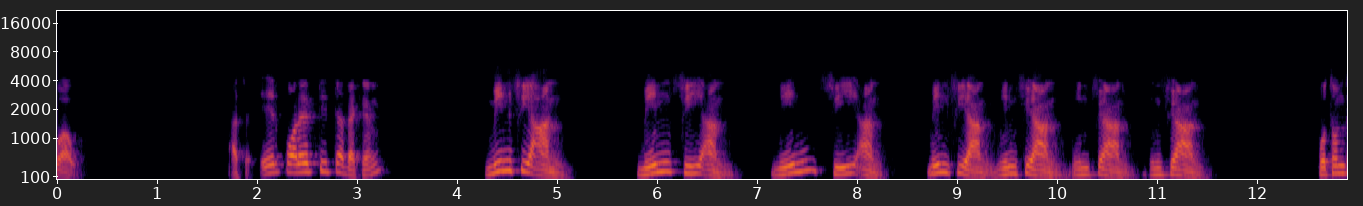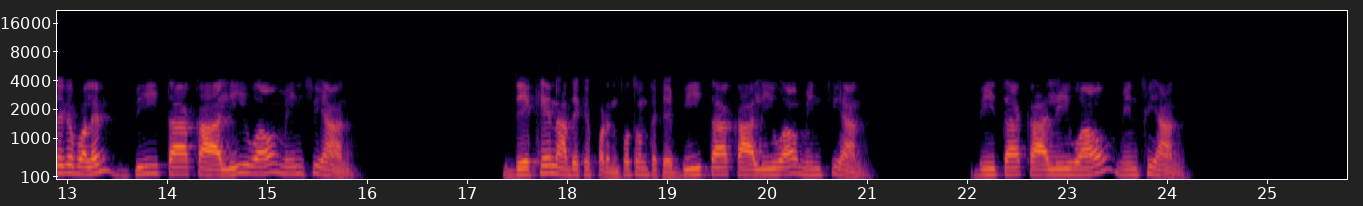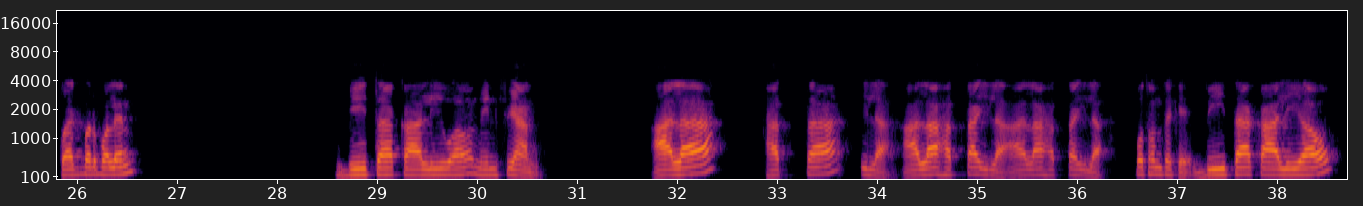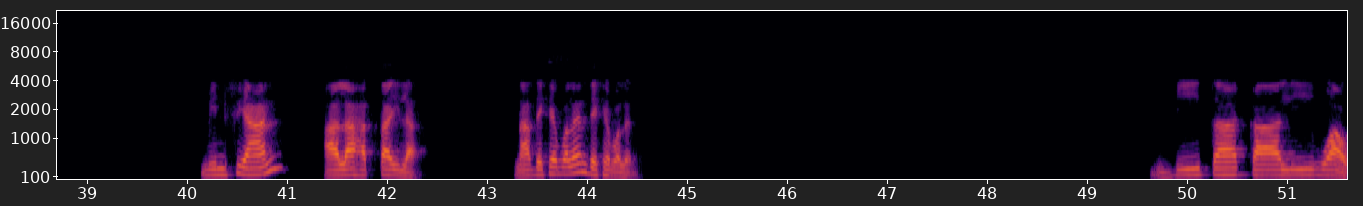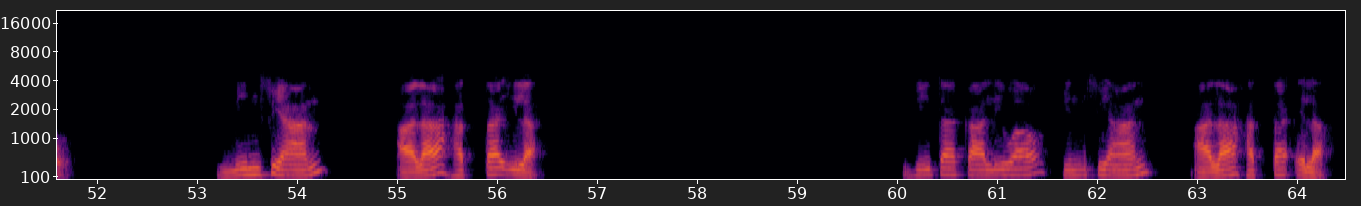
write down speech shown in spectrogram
আচ্ছা এর পরের তীরটা দেখেন। মিনফি আন মিনফি আন মিনফি আন মিনফি আন মিনফি আন মিনফি আন মিনফি আন প্রথম থেকে বলেন বিতা কালি ওয়াও মিনফি আন দেখে না দেখে পড়েন। প্রথম থেকে বিতা কালি ওয়াও মিনফি আন বিতা কালি ওয়াও মিনফি আন। কয়েকবার বলেন। বিতা কালি ওয়াও মিনফি আন। আলা হাত্তা ইলা, আলা হাত্তা ইলা, আলা হাত্তা ইলা। প্রথম থেকে বিতা কালিয়াও মিনফিয়ান আলা হাত্তা ইলা। না দেখে বলেন দেখে বলেন। বিতা কালি ওয়াও। মিনফিয়ান আলা হাত্তা ইলা বিতা কালিওয়াও মিনফিয়ান আলা হাত্তা এলা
